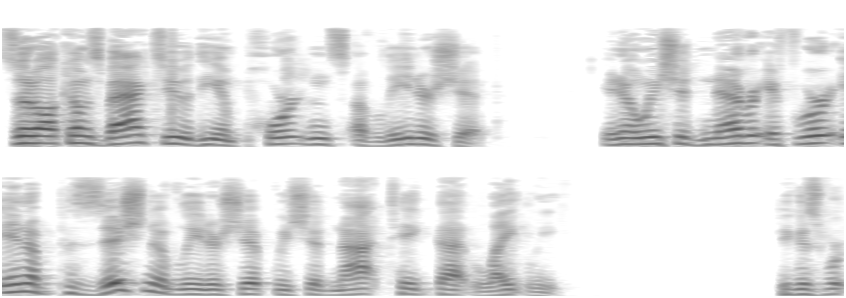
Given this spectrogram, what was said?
So it all comes back to the importance of leadership. You know, we should never, if we're in a position of leadership, we should not take that lightly. Because we're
